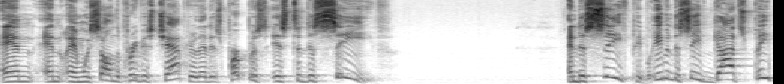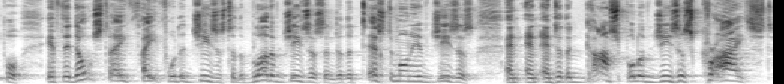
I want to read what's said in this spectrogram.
And, and, and we saw in the previous chapter that his purpose is to deceive. And deceive people, even deceive God's people if they don't stay faithful to Jesus, to the blood of Jesus, and to the testimony of Jesus, and, and, and to the gospel of Jesus Christ.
